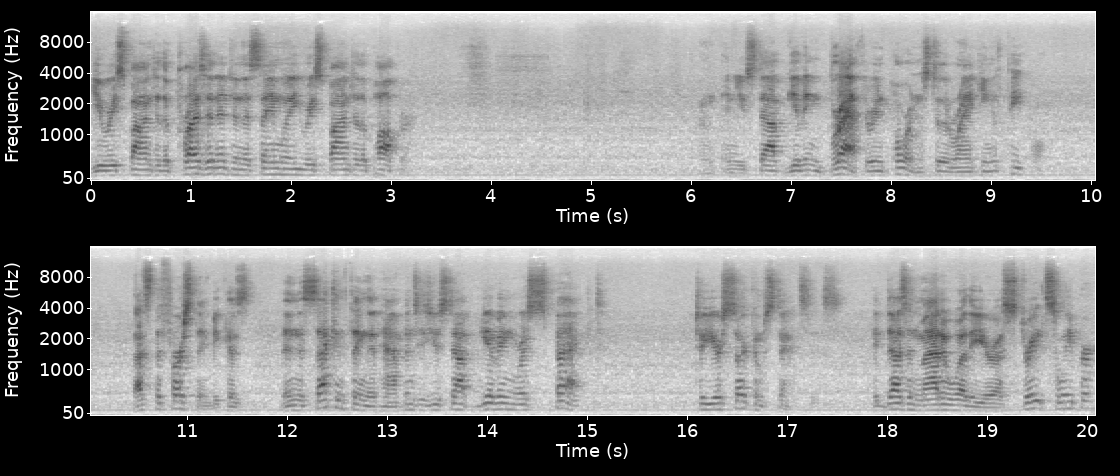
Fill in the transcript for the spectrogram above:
You respond to the president in the same way you respond to the pauper. And, and you stop giving breath or importance to the ranking of people. That's the first thing, because then the second thing that happens is you stop giving respect to your circumstances. It doesn't matter whether you're a street sweeper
